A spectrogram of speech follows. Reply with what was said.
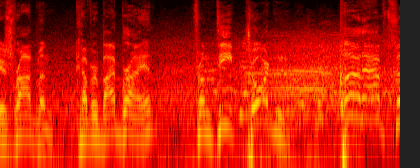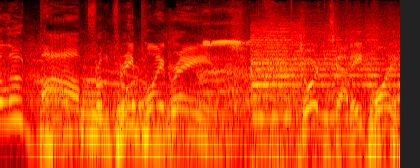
Here's Rodman, covered by Bryant. From deep, Jordan. An absolute bomb from three-point range. Jordan's got eight points.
